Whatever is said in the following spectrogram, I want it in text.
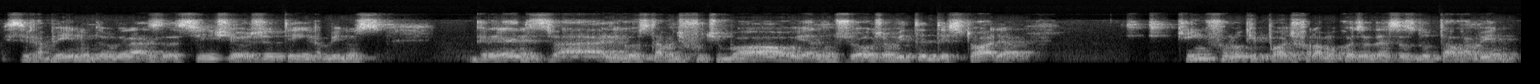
esse rabino deu graças a gente hoje tem rabinos grandes, ah, ele gostava de futebol, ia no jogo, já ouvi tanta história. Quem falou que pode falar uma coisa dessas do tal rabino?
